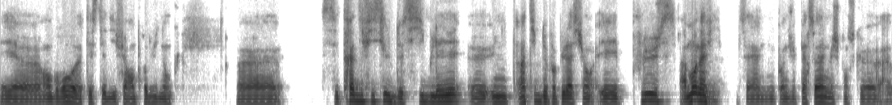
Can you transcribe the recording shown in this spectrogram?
et en gros tester différents produits? Donc c'est très difficile de cibler euh, un type de population. Et plus, à mon avis, c'est un point de vue personnel, mais je pense que euh,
